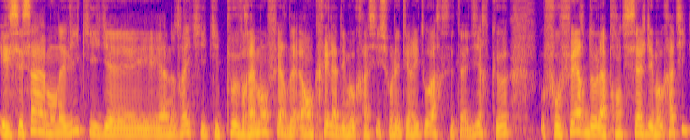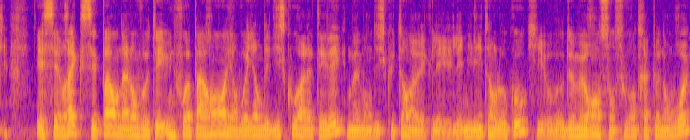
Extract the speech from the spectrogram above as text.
et c'est ça, à mon avis, qui, et à notre avis, qui, peut vraiment faire ancrer la démocratie sur les territoires. C'est-à-dire qu'il faut faire de l'apprentissage démocratique. Et c'est vrai que c'est pas en allant voter une fois par an et en voyant des discours à la télé, ou même en discutant avec les, militants locaux, qui au demeurant sont souvent très peu nombreux,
